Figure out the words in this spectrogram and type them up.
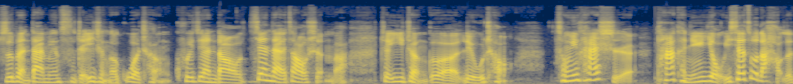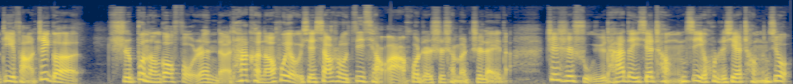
资本代名词这一整个过程，窥见到现代造神吧这一整个流程。从一开始，他肯定有一些做得好的地方，这个是不能够否认的。他可能会有一些销售技巧啊，或者是什么之类的，这是属于他的一些成绩或者一些成就，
